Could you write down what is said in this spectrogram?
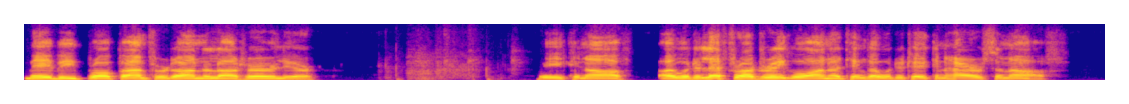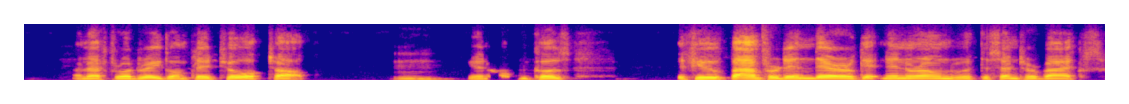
maybe brought Bamford on a lot earlier, taken off. I would have left Rodrigo on. I think I would have taken Harrison off and left Rodrigo and played two up top. Mm. You know, because if you've Bamford in there getting in around with the centre backs,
